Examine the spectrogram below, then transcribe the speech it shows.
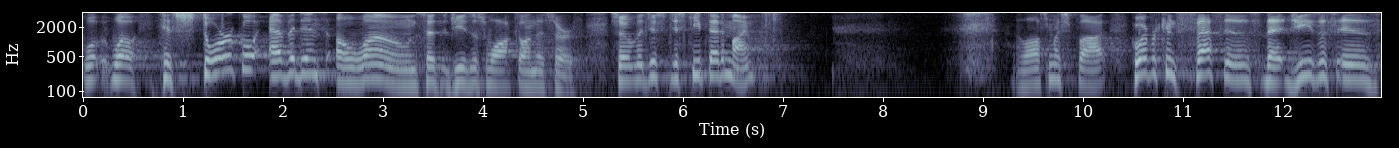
Well, well, historical evidence alone says that Jesus walked on this earth. So just, just keep that in mind. I lost my spot. Whoever confesses that Jesus is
